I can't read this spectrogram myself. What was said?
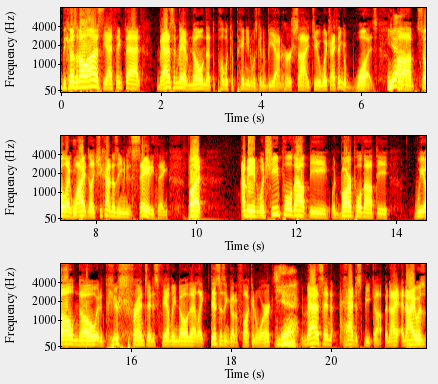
because in all honesty, I think that Madison may have known that the public opinion was going to be on her side too, which I think it was. Yeah. Um, so like, why? Like, she kind of doesn't even need to say anything. But I mean, when she pulled out the when Barb pulled out the, we all know, and Peter's friends and his family know that like this isn't going to fucking work. Yeah. Madison had to speak up, and I and I was,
